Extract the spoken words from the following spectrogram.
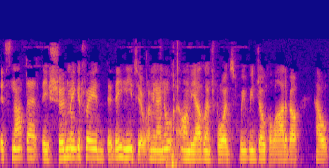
it's not that they should make a trade. They- They need to. I mean, I know on the Avalanche boards, we, we joke a lot about how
